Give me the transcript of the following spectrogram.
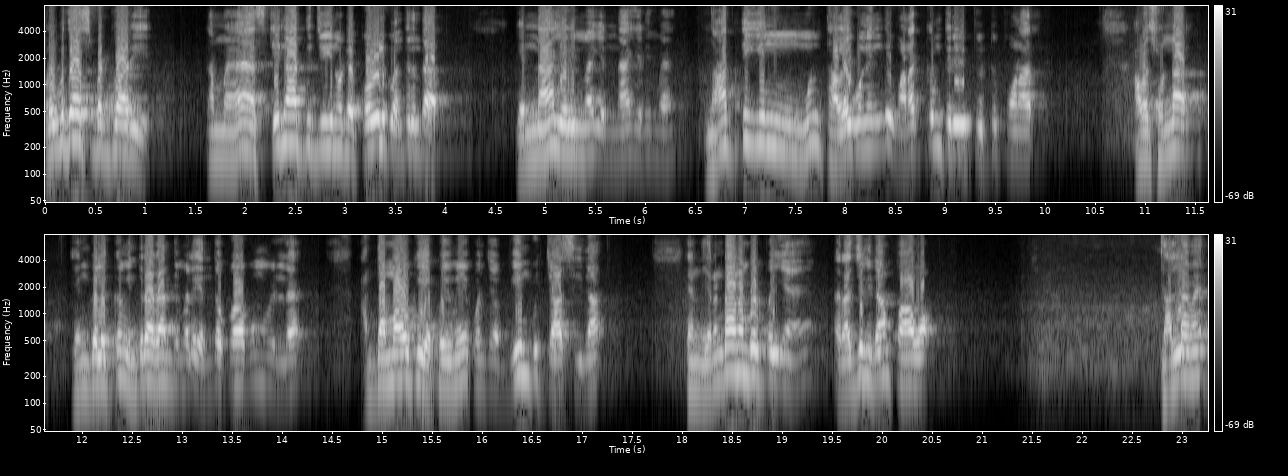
பிரபுதாஸ் பட்வாரி நம்ம ஸ்ரீநாத்ஜியினுடைய கோவிலுக்கு வந்திருந்தார். என்ன எளிமை என்ன எளிமை? நாத்தியின் முன் தலை குனிந்து வணக்கம் தெரிவித்து விட்டு போனார். அவர் சொன்னார் எங்களுக்கும் இந்திரா காந்தி மேல எந்த கோபமும் இல்லை. அந்த அம்மாவுக்கு எப்பயுமே கொஞ்சம் வீம்பு ஜாஸ்தி தான் என் இரண்டாம் நம்பர் பையன் ரஜினி தான் பாவம். நல்லவன்.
